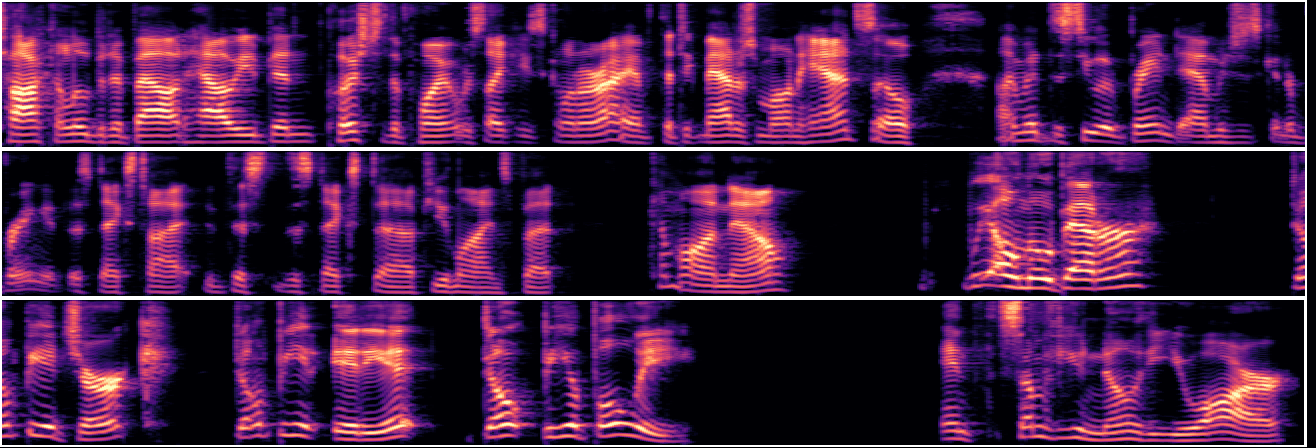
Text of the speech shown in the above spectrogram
talking a little bit about how he'd been pushed to the point where it's like he's going, all right, I have to take matters from my own hands. So I'm going to see what brain damage is going to bring at this next time, this this next uh, few lines. But come on now, we all know better. Don't be a jerk. Don't be an idiot. Don't be a bully. And some of you know that you are.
